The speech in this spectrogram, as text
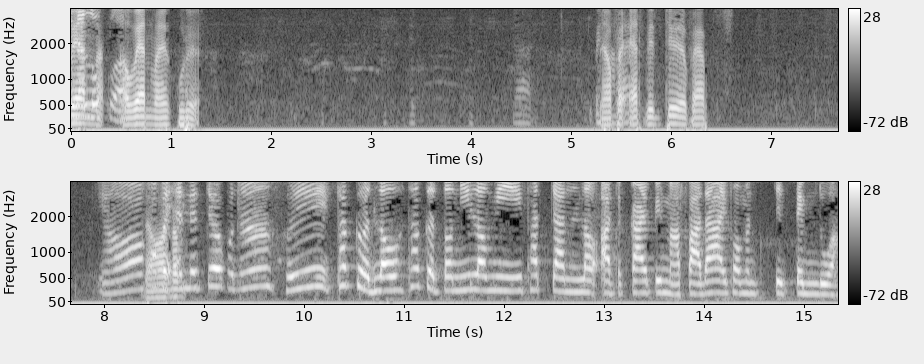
แว่นอะเอาแว่นมาให้กูเถอะเดี๋ยวไปแอดเวนเจอร์แป๊บเดี๋ยวเดี๋ยวเข้าไปน้ำแอดเลนเจอร์ก่อนนะ เฮ้ย ถ้าเกิดเรา ถ้าเกิดตอนนี้เรามีพัดจันทร์เราอาจจะกลายเป็นหมาป่าได้ เพราะมันจะเต็มดวง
